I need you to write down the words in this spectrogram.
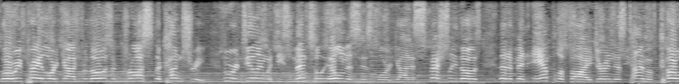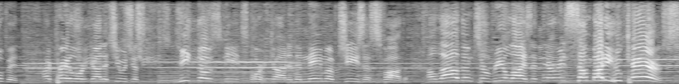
Lord, we pray, Lord God, for those across the country who are dealing with these mental illnesses, Lord God, especially those that have been amplified during this time of COVID. I pray, Lord God, that you would just meet those needs, Lord God, in the name of Jesus, Father. Allow them to realize that there is somebody who cares.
